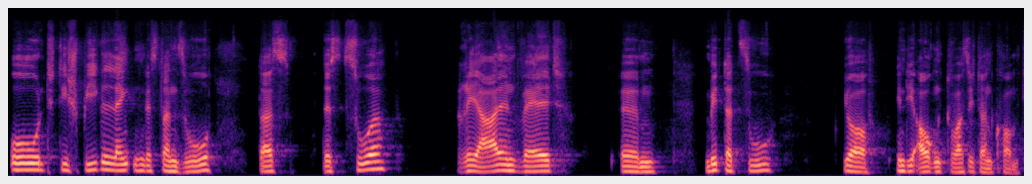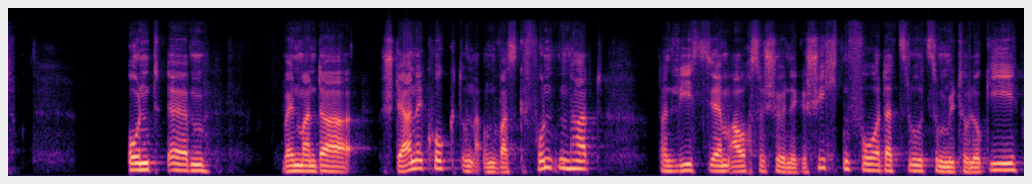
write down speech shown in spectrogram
und die Spiegel lenken das dann so, dass das zur realen Welt ähm, mit dazu ja in die Augen quasi dann kommt. Und ähm, wenn man da Sterne guckt und, und was gefunden hat dann liest sie ihm auch so schöne Geschichten vor dazu, zur Mythologie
